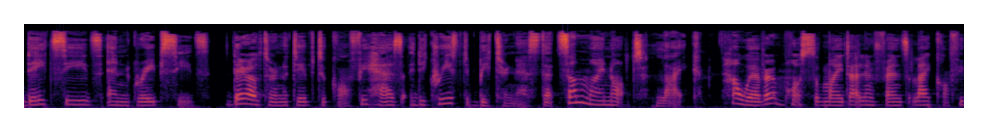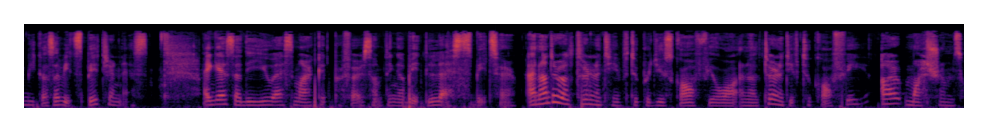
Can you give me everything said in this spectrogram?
date seeds, and grape seeds. Their alternative to coffee has a decreased bitterness that some might not like. However, most of my Italian friends like coffee because of its bitterness. I guess that the US market prefers something a bit less bitter. Another alternative to produce coffee or an alternative to coffee are mushrooms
